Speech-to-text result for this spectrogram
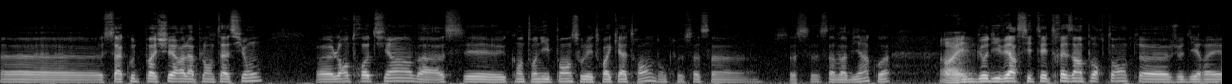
Euh, ça coûte pas cher à la plantation. L'entretien, bah, c'est quand on y pense, ou les 3-4 ans, donc ça ça, ça, va bien. quoi. Une biodiversité très importante, je dirais,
